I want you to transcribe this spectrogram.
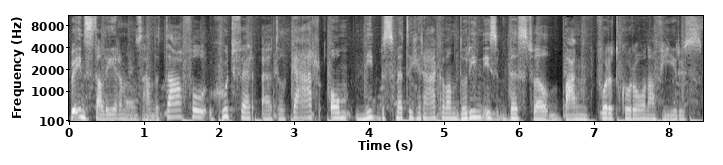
We installeren ons aan de tafel, goed ver uit elkaar, om niet besmet te geraken, want Doreen is best wel bang voor het coronavirus.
